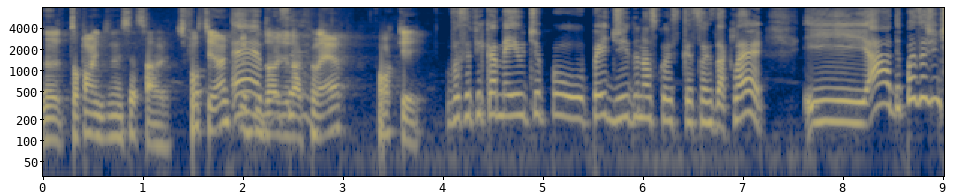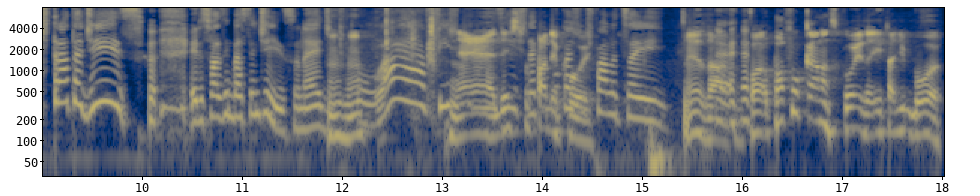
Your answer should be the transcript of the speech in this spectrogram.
eh, totalmente desnecessário. Se fosse antes do É, episódio você- da Claire, ok. Você fica meio, tipo, perdido nas coisas, questões da Claire. E, ah, depois a gente trata disso. Eles fazem bastante isso, né? De, Uhum. tipo, ah, finge É, deixa isso pra pouco a depois. gente fala disso aí. Exato. Pode, pode focar nas coisas aí, tá de boa.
